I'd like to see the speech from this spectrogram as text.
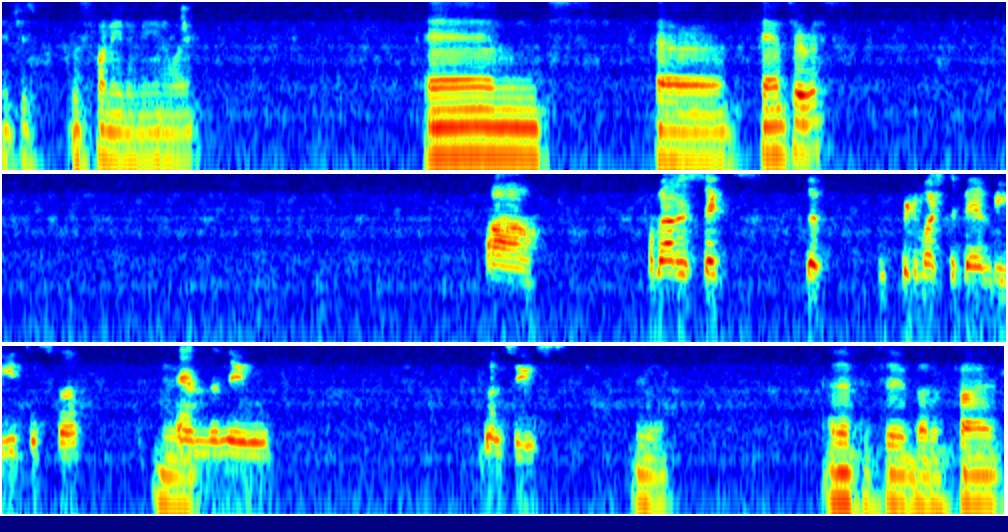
It just was funny to me in a way. And service. Uh, about a six. The pretty much the Bambies and stuff, Yeah, and the new Quincy's. yeah. I'd have to say about a five.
